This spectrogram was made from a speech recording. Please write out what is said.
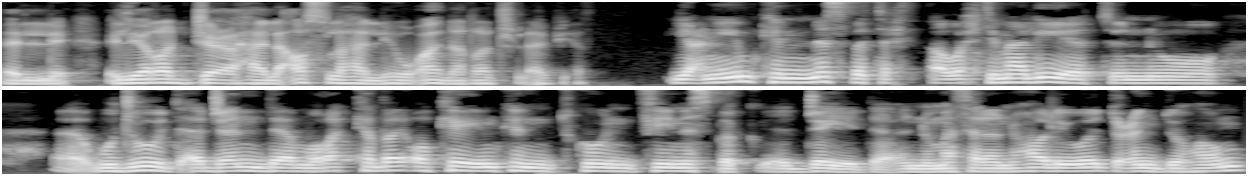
اللي, اللي يرجعها لأصلها اللي هو أنا الرجل الأبيض. يعني يمكن نسبة احت- أو احتمالية أنه آه، وجود أجندة مركبة أوكي يمكن تكون في نسبة ك- جيدة أنه مثلا هوليوود عندهم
